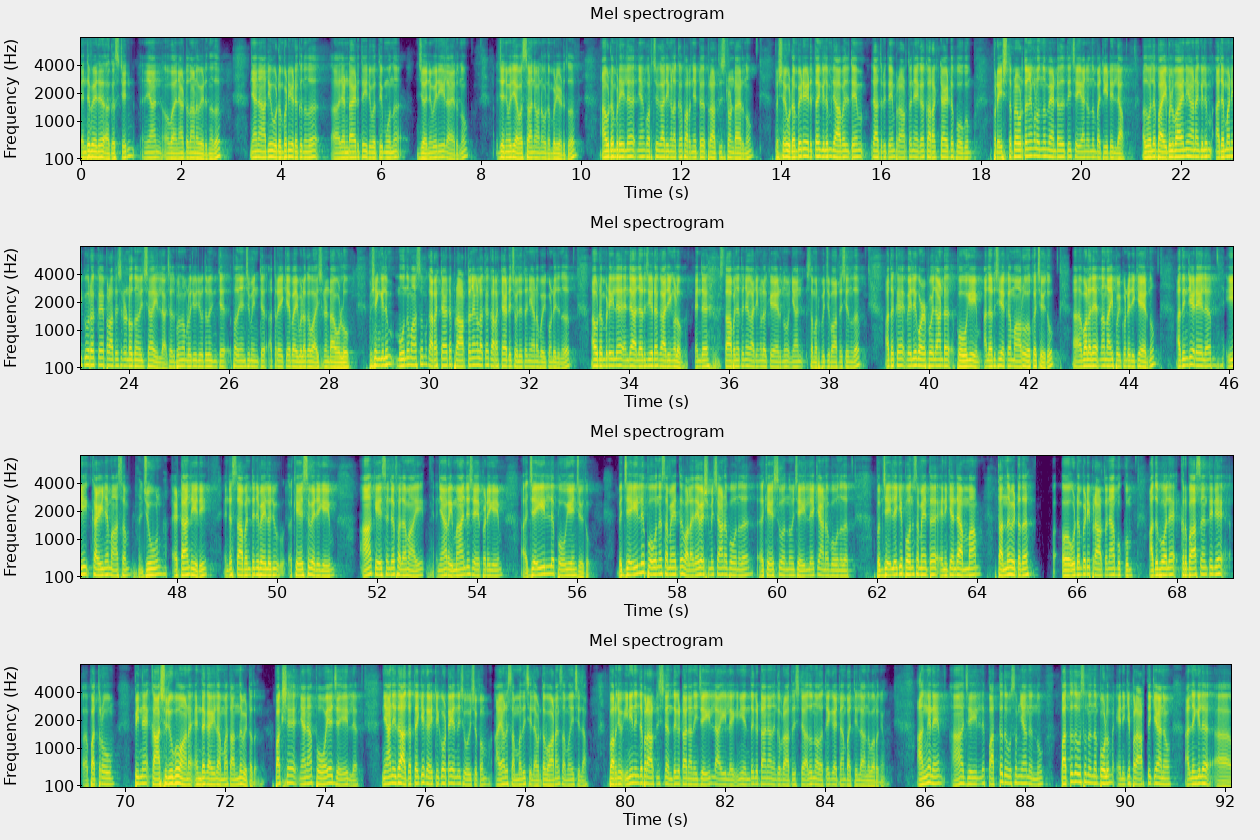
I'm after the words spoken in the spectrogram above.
എന്റെ പേര് അഗസ്റ്റിൻ. ഞാൻ വയനാട്ടിൽ നിന്നാണ് വരുന്നത്. ഞാൻ ആദ്യം ഉടമ്പടി എടുക്കുന്നത് രണ്ടായിരത്തി ഇരുപത്തി മൂന്ന് ജനുവരിയിലായിരുന്നു. ജനുവരി അവസാനമാണ് ഉടമ്പടി എടുത്തത്. ആ ഉടമ്പടിയിൽ ഞാൻ കുറച്ച് കാര്യങ്ങളൊക്കെ പറഞ്ഞിട്ട് പ്രാർത്ഥിച്ചിട്ടുണ്ടായിരുന്നു. പക്ഷേ ഉടമ്പടി എടുത്തെങ്കിലും രാവിലത്തെയും രാത്രിത്തെയും പ്രാർത്ഥനയൊക്കെ കറക്റ്റായിട്ട് പോകും. പ്രേക്ഷിത പ്രവർത്തനങ്ങളൊന്നും വേണ്ട വിധത്തിൽ ചെയ്യാനൊന്നും പറ്റിയിട്ടില്ല. അതുപോലെ ബൈബിൾ വായനയാണെങ്കിലും അരമണിക്കൂറൊക്കെ പ്രാർത്ഥിച്ചിട്ടുണ്ടോ എന്ന് ചോദിച്ചാൽ ഇല്ല ചിലപ്പോൾ ഒരു ഇരുപത് മിനിറ്റ് പതിനഞ്ച് മിനിറ്റ് അത്രയൊക്കെ ബൈബിളൊക്കെ വായിച്ചിട്ടുണ്ടാവുള്ളൂ. പക്ഷേ എങ്കിലും മൂന്ന് മാസം കറക്റ്റായിട്ട് പ്രാർത്ഥനകളൊക്കെ കറക്റ്റായിട്ട് ചൊല്ലി തന്നെയാണ് പോയിക്കൊണ്ടിരുന്നത്. ആ ഉടമ്പടിയിൽ എന്റെ അലർജിയുടെ കാര്യങ്ങളും എന്റെ സ്ഥാപനത്തിന്റെ കാര്യങ്ങളൊക്കെ ആയിരുന്നു ഞാൻ സമർപ്പിച്ച് പ്രാർത്ഥിച്ചിരുന്നത്. അതൊക്കെ വലിയ കുഴപ്പമില്ലാണ്ട് പോവുകയും അലർജിയൊക്കെ മാറുകയൊക്കെ ചെയ്തു. വളരെ നന്നായി പോയിക്കൊണ്ടിരിക്കുകയായിരുന്നു. അതിന്റെ ഇടയിൽ ഈ കഴിഞ്ഞ മാസം ജൂൺ എട്ടാം തീയതി എന്റെ സ്ഥാപനത്തിന്റെ പേരിലൊരു കേസ് വരികയും ആ കേസിന്റെ ഫലമായി ഞാൻ റിമാൻഡ് ചെയ്യപ്പെടുകയും ജയിലിൽ പോവുകയും ചെയ്തു. ഇപ്പം ജയിലിൽ പോകുന്ന സമയത്ത് വളരെ വിഷമിച്ചാണ് പോകുന്നത്. കേസ് വന്നു ജയിലിലേക്കാണ് പോകുന്നത്. അപ്പം ജയിലിലേക്ക് പോകുന്ന സമയത്ത് എനിക്ക് എന്റെ അമ്മ തന്നു വിട്ടത്. ഉടമ്പടി പ്രാർത്ഥനാ ബുക്കും അതുപോലെ കൃപാസനത്തിന്റെ പത്രവും പിന്നെ കാശുരൂപമാണ് എന്റെ കയ്യിൽ അമ്മ തന്നു വിട്ടത്. പക്ഷേ ഞാൻ ആ പോയ ജയിലിൽ ഞാനിത് അകത്തേക്ക് കയറ്റിക്കോട്ടെ എന്ന് ചോദിച്ചപ്പം അയാൾ സമ്മതിച്ചില്ല അവിടുത്തെ വാടൻ സമ്മതിച്ചില്ല. പറഞ്ഞു ഇനി നിന്റെ പ്രാർത്ഥിച്ചിട്ട് എന്ത് കിട്ടാനാണ് നീ ജയിലിലായില്ലേ? ഇനി എന്ത് കിട്ടാനാണ് നിങ്ങൾക്ക് പ്രാർത്ഥിച്ചിട്ട്? അതൊന്നും അകത്തേക്ക് കയറ്റാൻ പറ്റില്ല എന്ന് പറഞ്ഞു. അങ്ങനെ ആ ജയിലിൽ പത്ത് ദിവസം ഞാൻ നിന്നു. പത്ത് ദിവസം നിന്നപ്പോഴും എനിക്ക് പ്രാർത്ഥിക്കാനോ അല്ലെങ്കിൽ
